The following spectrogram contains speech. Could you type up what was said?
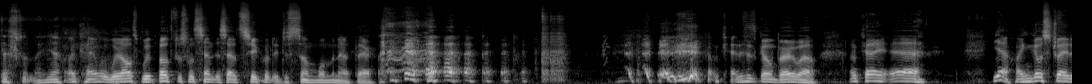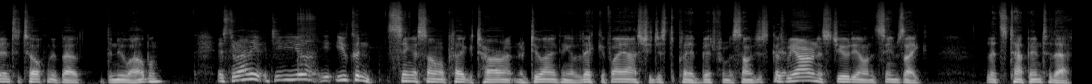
definitely. Yeah. Okay, well, we also we, both of us will send this out secretly to some woman out there. okay, this is going very well. Okay, uh, yeah, I can go straight into talking about the new album. Is there any? Do you you can sing a song or play guitar or do anything a lick? If I asked you just to play a bit from a song, just because we are in a studio and it seems like let's tap into that.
